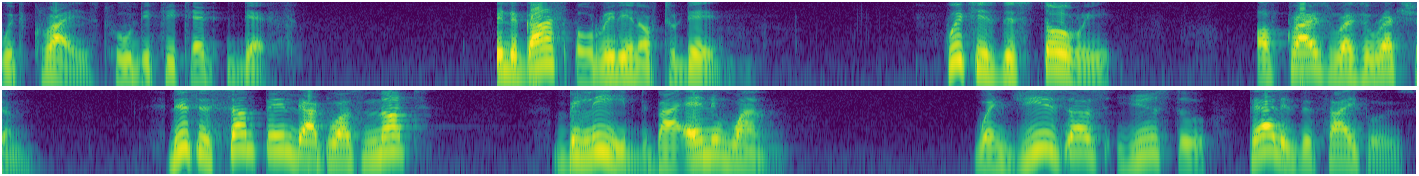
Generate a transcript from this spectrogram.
with Christ who defeated death. In the gospel reading of today, which is the story of Christ's resurrection, this is something that was not believed by anyone. When Jesus used to tell his disciples,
